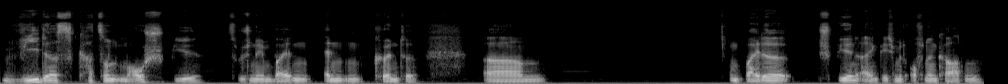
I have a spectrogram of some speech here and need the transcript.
wie das Katz-und-Maus-Spiel zwischen den beiden enden könnte. Ähm, und beide spielen eigentlich mit offenen Karten,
